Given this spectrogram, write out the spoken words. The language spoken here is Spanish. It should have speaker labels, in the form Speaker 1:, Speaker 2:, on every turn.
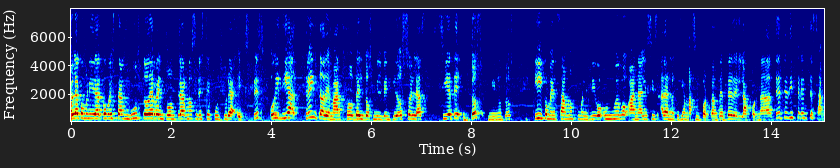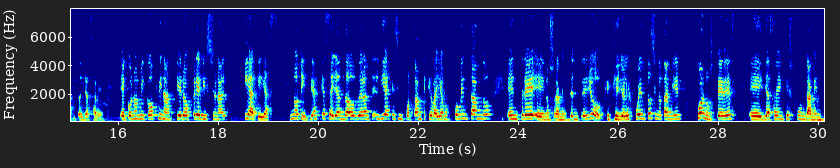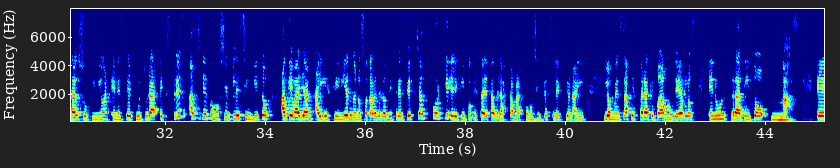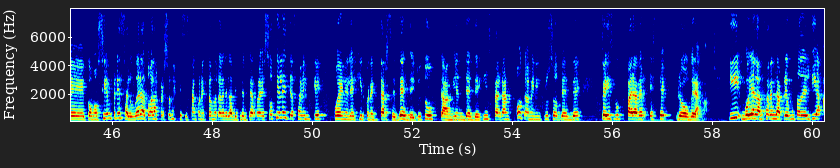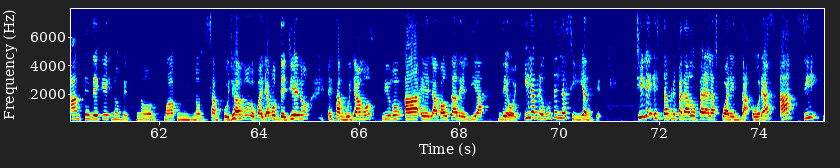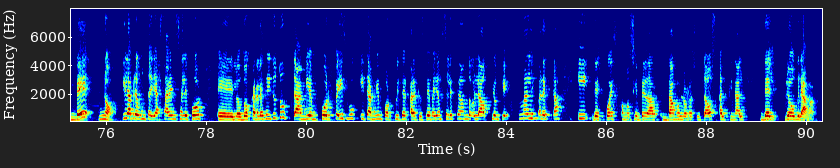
Speaker 1: Hola comunidad, ¿cómo están? Gusto de reencontrarnos en este Cultura Express. Hoy día 30 de marzo del 2022, son las 7, 2 minutos y comenzamos, como les digo, un nuevo análisis a las noticias más importantes de la jornada desde diferentes ámbitos, ya saben, económico, financiero, previsional y aquellas noticias que se hayan dado durante el día que es importante que vayamos comentando entre, eh, no solamente entre yo, que, yo les cuento, sino también con ustedes. Eh, ya saben que es fundamental su opinión en este Cultura Express, así que como siempre les invito a que vayan ahí escribiéndonos a través de los diferentes chats, porque el equipo que está detrás de las cámaras, como siempre, selecciona ahí los mensajes para que podamos leerlos en un ratito más. Eh, como siempre, saludar a todas las personas que se están conectando a través de las diferentes redes sociales. Ya saben que pueden elegir conectarse desde YouTube, también desde Instagram o también incluso desde Facebook para ver este programa. Y voy a lanzarles la pregunta del día antes de que nos, nos, nos zampullamos o vayamos de lleno, zambullamos, digo, a eh, la pauta del día de hoy. Y la pregunta es la siguiente. ¿Chile está preparado para las 40 horas? A, sí, B, no. Y la pregunta, ya saben, sale por eh, los dos canales de YouTube, también por Facebook y también por Twitter para que ustedes vayan seleccionando la opción que más les parezca y después, como siempre, damos los resultados al final del programa.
